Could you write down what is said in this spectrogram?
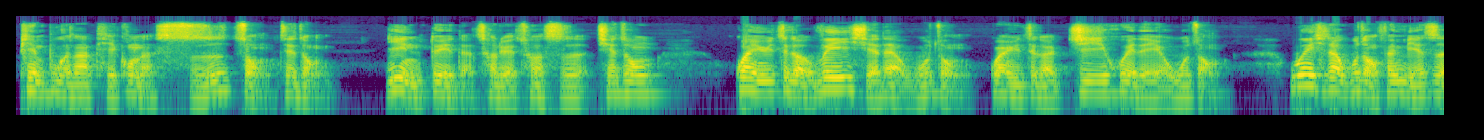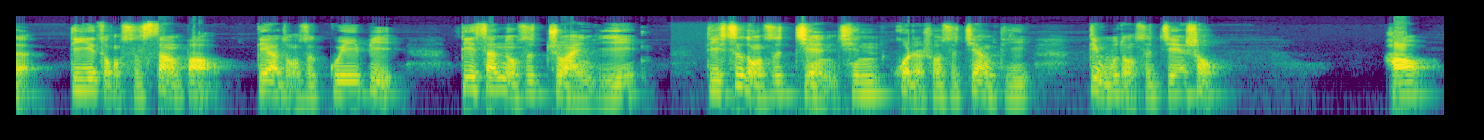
片布上提供了十种这种应对的策略措施，其中关于这个威胁的五种，关于这个机会的有五种。威胁的五种分别是：第一种是上报。第二种是规避，第三种是转移，第四种是减轻或者说是降低，第五种是接受。好，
